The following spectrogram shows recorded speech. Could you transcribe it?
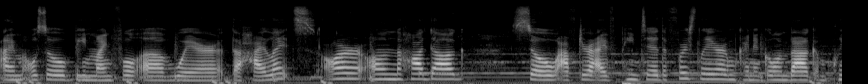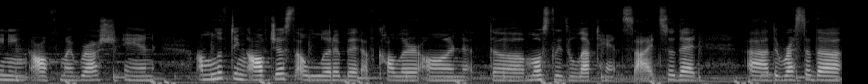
I'm also being mindful of where the highlights are on the hot dog. So after I've painted the first layer, I'm kind of going back, I'm cleaning off my brush and I'm lifting off just a little bit of color on the mostly the left hand side so that uh, the rest of the,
